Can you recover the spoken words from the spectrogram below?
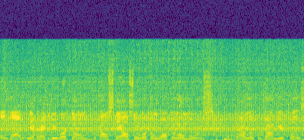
Thank God it never had to be worked on because they also work on Walker lawnmowers at our local John Deere place.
